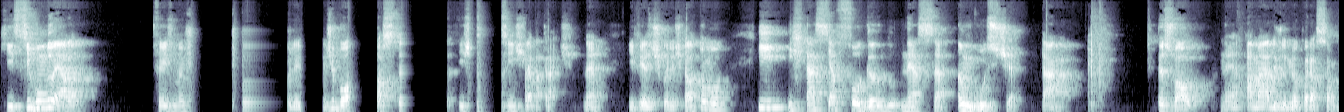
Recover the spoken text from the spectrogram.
Que, segundo ela, fez uma escolha de bosta está se para trás, né? E vê as escolhas que ela tomou e está se afogando nessa angústia, tá? Pessoal, né, amados do meu coração,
